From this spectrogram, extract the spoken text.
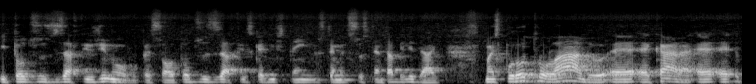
e todos os desafios, de novo, pessoal, todos os desafios que a gente tem no sistema de sustentabilidade. Mas, por outro lado, é, é cara, é, é,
